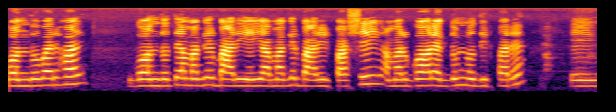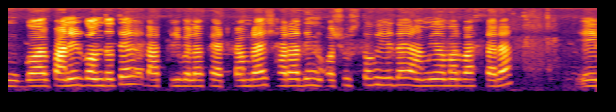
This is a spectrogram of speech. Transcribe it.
গন্ধ বের হয়। গন্ধতে আমাদের বাড়ি এই আমাদের বাড়ির পাশেই আমার ঘর একদম নদীর পাড়ে। এই পানির গন্ধতে রাত্রিবেলা ফ্যাট কামড়ায় সারাদিন অসুস্থ হয়ে যায় আমি আমার বাচ্চারা। এই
